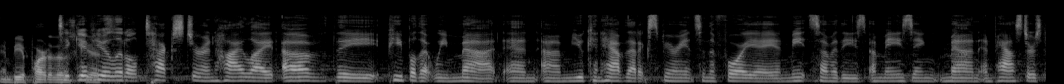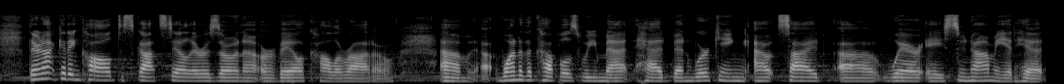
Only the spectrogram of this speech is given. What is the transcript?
and be a part of those to give kids? you a little texture and highlight of the people that we met, and um, you can have that experience in the foyer and meet some of these amazing men and pastors. They're not getting called to Scottsdale, Arizona, or Vail, Colorado. Um, uh, one of the couples we met had been working outside uh, where a tsunami had hit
